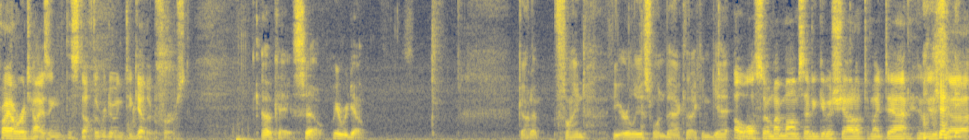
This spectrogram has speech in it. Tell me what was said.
prioritizing the stuff that we're doing together first. Okay, so here we go. Gotta find the earliest one back that I can get. Oh, also, my mom said to give a shout out to my dad, who is Okay. uh,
